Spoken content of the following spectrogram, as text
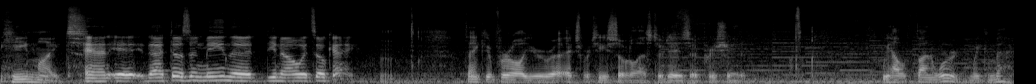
he might. and it, that doesn't mean that you know it's okay. Thank you for all your uh, expertise over the last two days. I appreciate it. We have a final word when we come back.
